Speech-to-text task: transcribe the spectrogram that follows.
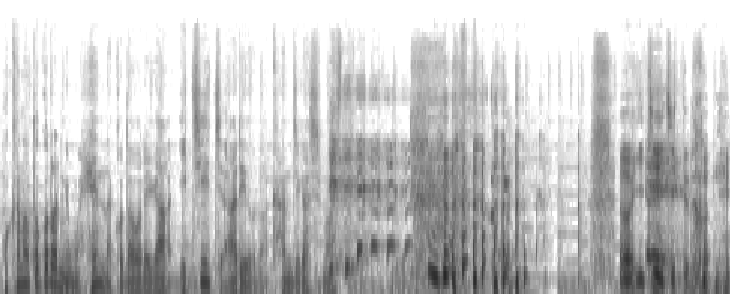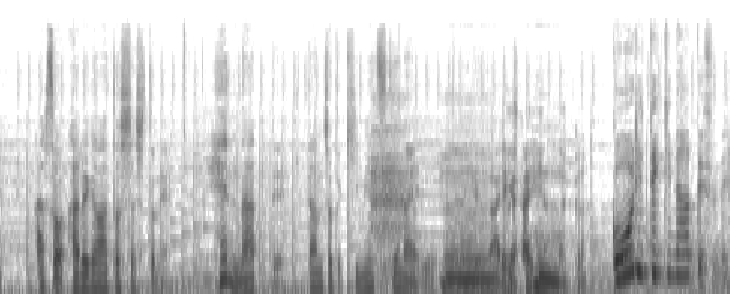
他のところにも変なこだわりがいちいちあるような感じがします。っ ていちいちってとこね。あそうある側としてはちょっとね変なって一旦ちょっと決めつけないでありがたいな。変なか。合理的なですね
